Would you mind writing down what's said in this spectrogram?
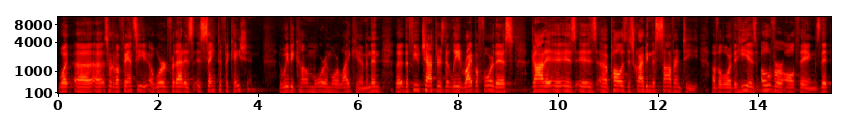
What uh, uh, sort of a fancy a word for that is, is sanctification. That we become more and more like him. And then the, the few chapters that lead right before this, God is, is uh, Paul is describing the sovereignty of the Lord, that he is over all things, that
